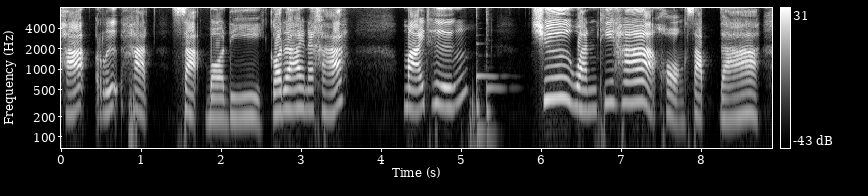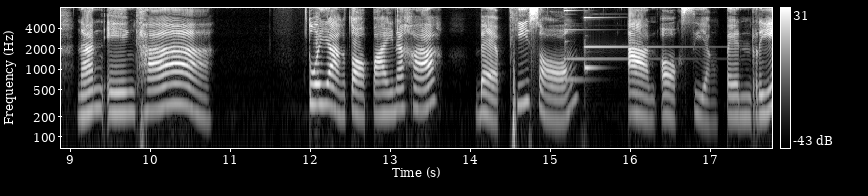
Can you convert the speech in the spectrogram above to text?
พระฤหัสบดีก็ได้นะคะ หมายถึง ชื่อวันที่ 5 ของสัปดาห์ นั่นเองค่ะ ตัวอย่างต่อไปนะคะ แบบที่2อ่านออกเสียงเป็นริ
